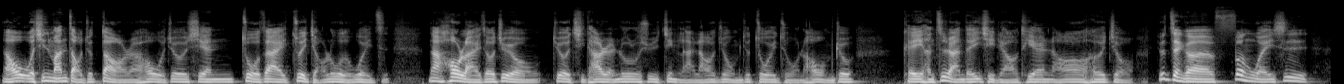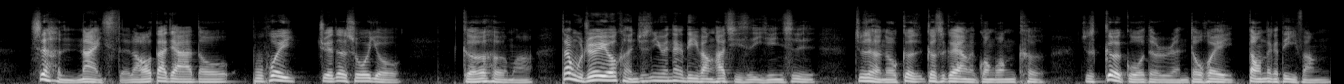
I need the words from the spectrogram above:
然后我其实蛮早就到，然后我就先坐在最角落的位置。那后来之后就有就有其他人陆陆续续进来，然后就我们就坐一桌，然后我们就可以很自然的一起聊天，然后喝酒，就整个氛围是是很 nice 的，然后大家都。不会觉得说有隔阂吗？但我觉得有可能就是因为那个地方，它其实已经是就是很多各各式各样的观光客，就是各国的人都会到那个地方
